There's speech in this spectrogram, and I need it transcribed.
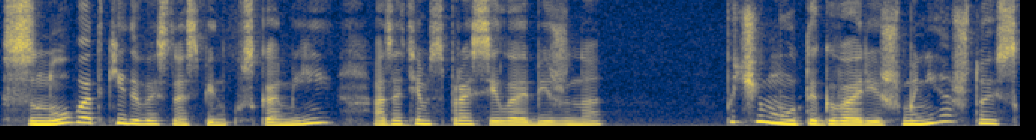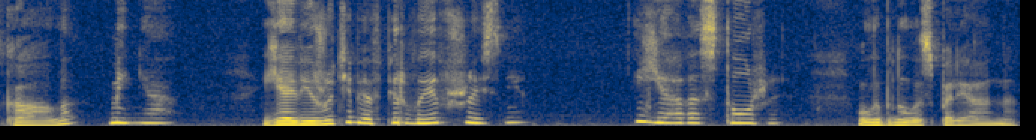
снова откидываясь на спинку скамьи, а затем спросила обиженно, «Почему ты говоришь мне, что искала меня? Я вижу тебя впервые в жизни». «Я вас тоже», — улыбнулась Полианна.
